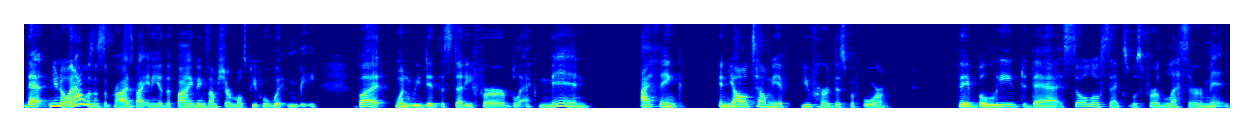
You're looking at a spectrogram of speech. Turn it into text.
that you know and i wasn't surprised by any of the findings i'm sure most people wouldn't be but when we did the study for black men i think and y'all tell me if you've heard this before they believed that solo sex was for lesser men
